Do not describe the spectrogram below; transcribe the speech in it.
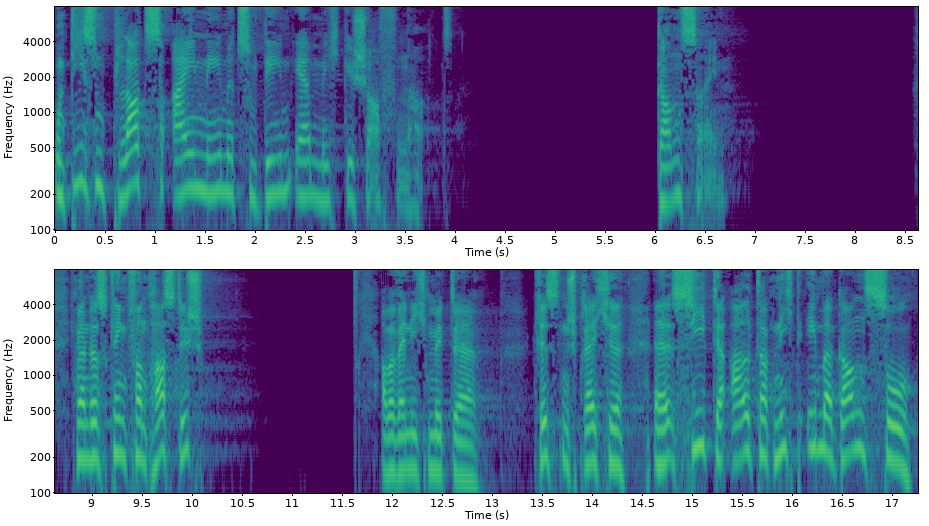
und diesen Platz einnehme, zu dem er mich geschaffen hat. Ganz sein. Ich meine, das klingt fantastisch, aber wenn ich mit äh, Christen spreche, äh, sieht der Alltag nicht immer ganz so,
